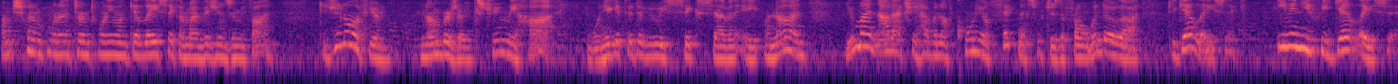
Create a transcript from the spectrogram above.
I'm just going to, when I turn 21, get LASIK and my vision's going to be fine. Did you know if your numbers are extremely high, when you get to degree 6, 7, 8, or 9, you might not actually have enough corneal thickness, which is the front window of the eye, to get LASIK. Even if you get LASIK,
